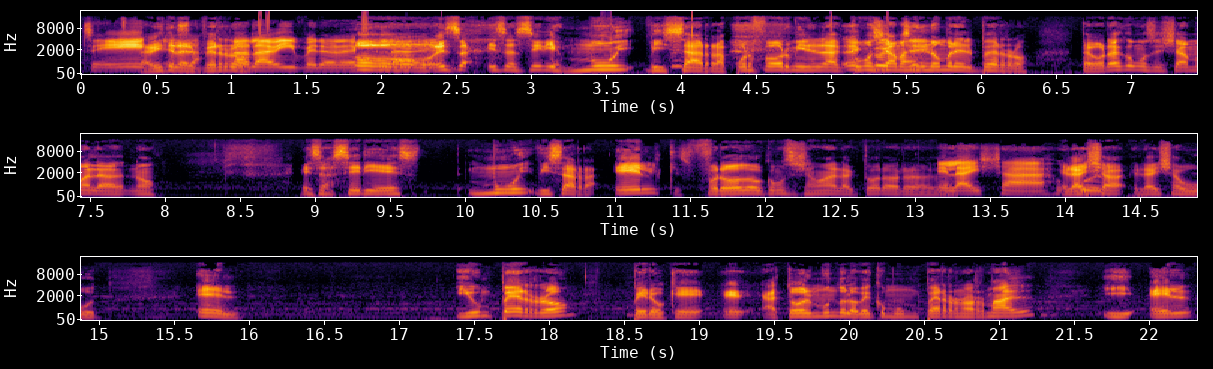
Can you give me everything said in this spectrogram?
Sí, ¿La viste la del esa. perro? No la vi, pero la, Oh, la esa, esa serie es muy bizarra. Por favor, mírenla. ¿Cómo se llama el nombre del perro? ¿Te acordás cómo se llama la.? No. Esa serie es muy bizarra. Él, que es Frodo, ¿cómo se llama el actor ahora? Elijah Wood. Elijah, Elijah Wood. Él y un perro, pero que eh, a todo el mundo lo ve como un perro normal. Y él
